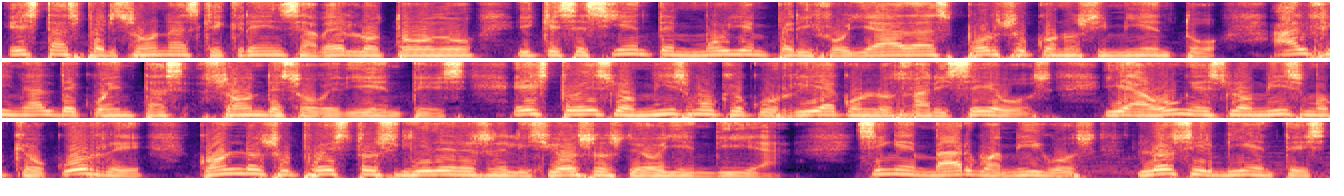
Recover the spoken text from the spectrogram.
estas personas que creen saberlo todo y que se sienten muy emperifolladas por su conocimiento, al final de cuentas son desobedientes. Esto es lo mismo que ocurría con los fariseos y aún es lo mismo que ocurre con los supuestos líderes religiosos de hoy en día. Sin embargo, amigos, los sirvientes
